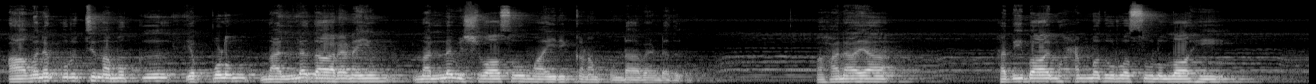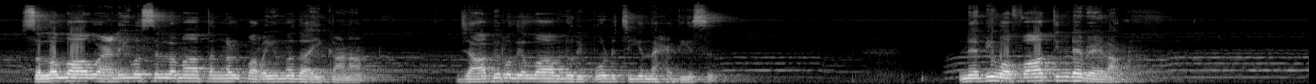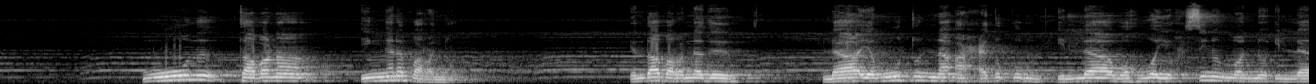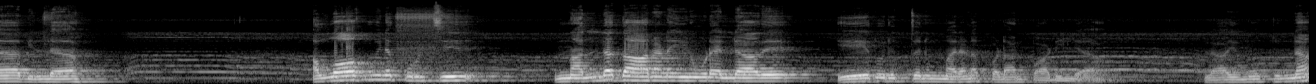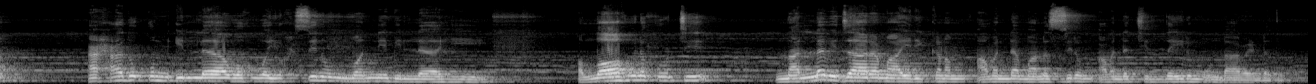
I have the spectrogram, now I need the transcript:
അവനെക്കുറിച്ച് നമുക്ക് എപ്പോഴും നല്ല ധാരണയും നല്ല വിശ്വാസവുമായിരിക്കണം ഉണ്ടാവേണ്ടത്. മഹാനായ ഹബീബായ് മുഹമ്മദുർ റസൂലുല്ലാഹി സല്ലല്ലാഹു അലൈ വസല്ലമ തങ്ങൾ പറയുന്നതായി കാണാം. ജാബിർ റളിയല്ലാഹുവിന് റിപ്പോർട്ട് ചെയ്യുന്ന ഹദീസ്. നബി വഫാത്തിന്റെ വേള. മൂന്ന് തവണ ഇങ്ങനെ പറഞ്ഞു. എന്താ പറഞ്ഞത്? ലാ യമൂത്തുന്ന അഹദുക്കും ഇല്ലാ വഹുവ യുഹ്സിനുല്ലന്നു ഇല്ലാ ബില്ലാഹ്. അള്ളാഹുവിനെ കുറിച്ച് നല്ല ധാരണയിലൂടെ അല്ലാതെ ഏതൊരുത്തനും മരണപ്പെടാൻ പാടില്ല. ലാ യമൂത്തുന്ന അഹദുക്കും ഇല്ലാ വഹുവ യുഹ്സിനുല്ലന്നി ബില്ലാഹി. അള്ളാഹുവിനെ കുറിച്ച് നല്ല വിചാരമായിരിക്കണം അവന്റെ മനസ്സിലും അവന്റെ ചിന്തയിലും ഉണ്ടാവേണ്ടത്.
